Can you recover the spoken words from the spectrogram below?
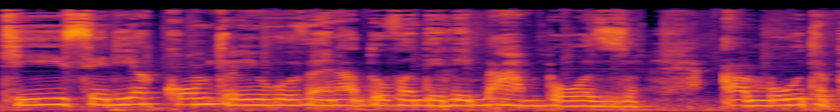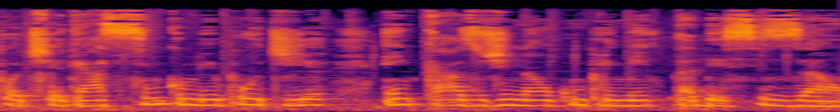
que seria contra o governador Vanderlei Barbosa. A multa pode chegar a 5 mil por dia em caso de não cumprimento da decisão.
